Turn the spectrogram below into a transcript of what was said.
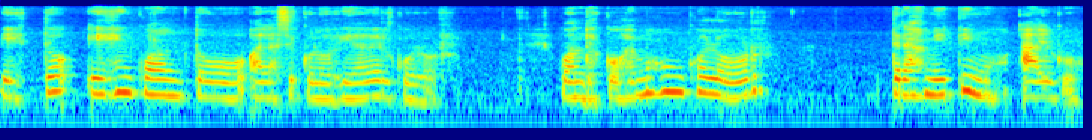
Esto es en cuanto a la psicología del color. Cuando escogemos un color, transmitimos algo,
